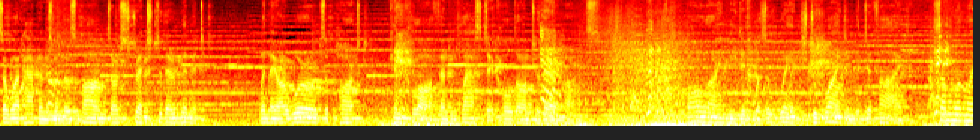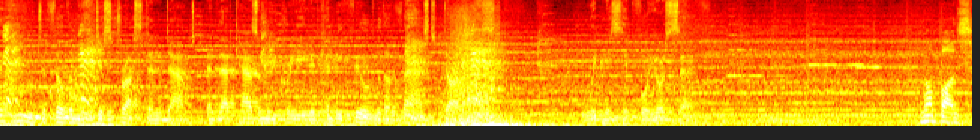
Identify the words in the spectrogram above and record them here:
So what happens when those bonds are stretched to their limit? When they are worlds apart, can cloth and plastic hold on to their hearts? All I needed was a wedge to widen the divide. Someone like you to fill them with distrust and doubt, and that chasm you created can be filled with a vast darkness. Witness it for yourself. Not Buzz.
